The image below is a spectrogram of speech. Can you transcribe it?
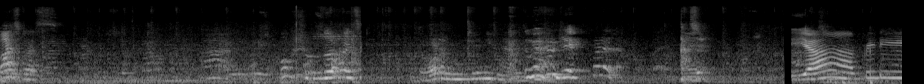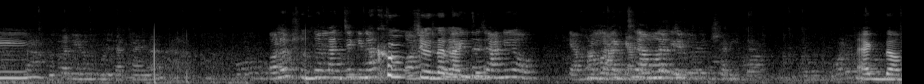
বাস বাস। খুব সুন্দর হয়েছে। তুমি একটু ড্রেপ করে দাও। Yeah, pretty. অনেক সুন্দর লাগছে কিনা খুব সুন্দর লাগছে। জানিও কেমন লাগছে আমাকে একদম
